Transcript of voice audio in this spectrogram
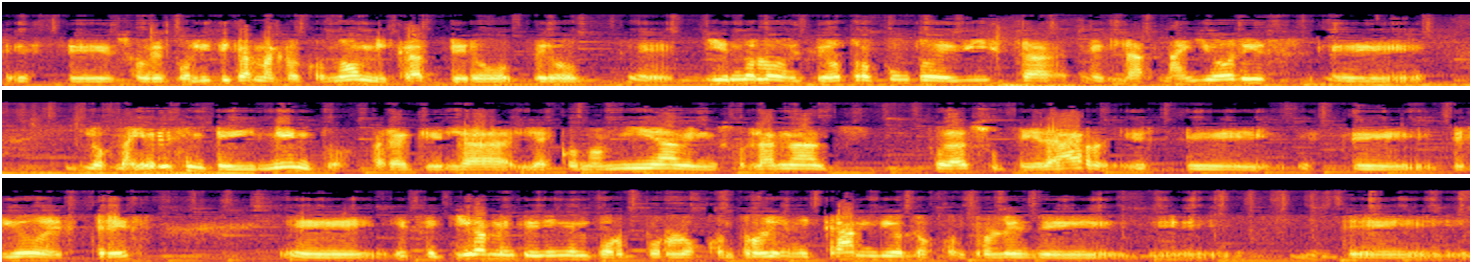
este, sobre política macroeconómica, pero pero eh, viéndolo desde otro punto de vista, eh, las mayores eh, los mayores impedimentos para que la, economía venezolana pueda superar este este periodo de estrés eh, efectivamente vienen por, por los controles de cambio, los controles de, de,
